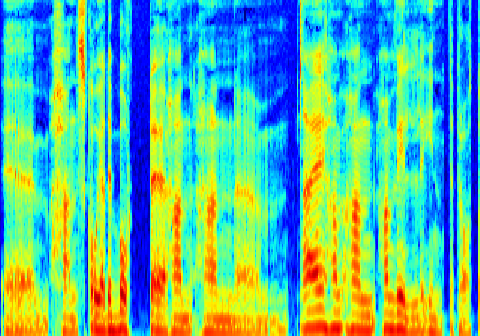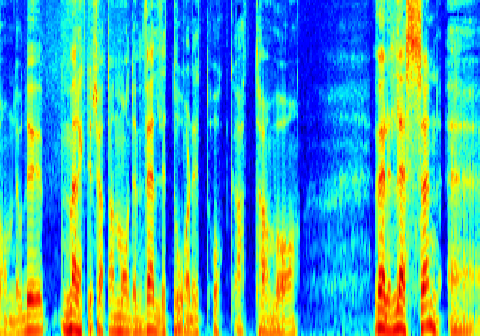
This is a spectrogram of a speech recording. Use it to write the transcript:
eh, han skojade bort det. Han, han, eh, nej, han, han, han ville inte prata om det. Och det märktes ju att han mådde väldigt dåligt och att han var väldigt ledsen eh,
